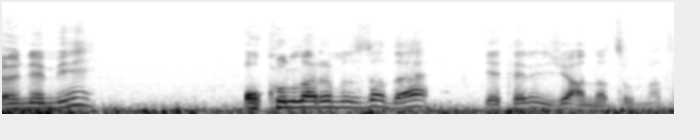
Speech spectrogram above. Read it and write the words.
önemi okullarımızda da yeterince anlatılmadı.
